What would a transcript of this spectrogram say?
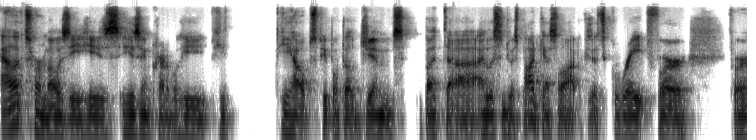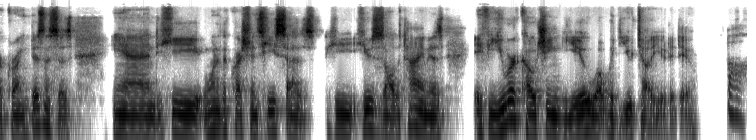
alex hormozi he's he's incredible. He he he helps people build gyms but uh, i listen to his podcast a lot because it's great for for growing businesses. And he one of the questions he says he, he uses all the time is if you were coaching you what would you tell you to do? Oh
